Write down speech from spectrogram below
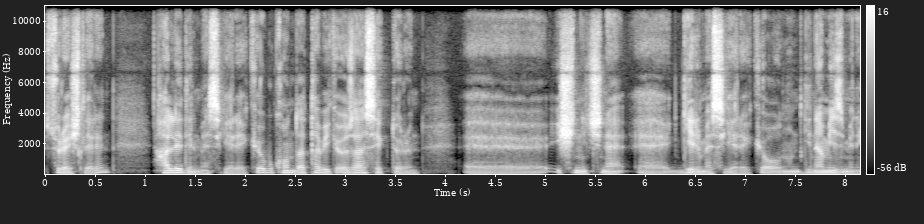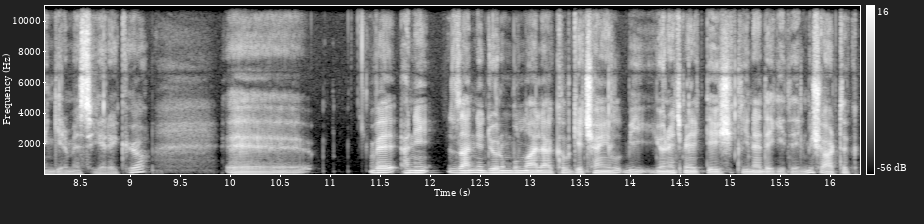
süreçlerin halledilmesi gerekiyor. Bu konuda tabii ki özel sektörün e, işin içine e, girmesi gerekiyor. Onun dinamizminin girmesi gerekiyor. E, ve hani zannediyorum bununla alakalı geçen yıl bir yönetmelik değişikliğine de gidilmiş. Artık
